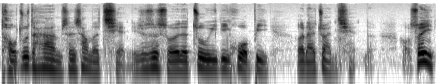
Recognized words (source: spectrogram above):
投注在他们身上的钱，也就是所谓的注意力货币而来赚钱的。所以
